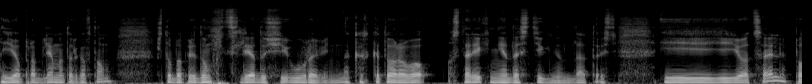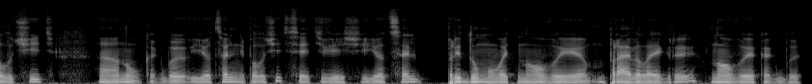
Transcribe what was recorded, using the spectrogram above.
ее проблема только в том, чтобы придумать следующий уровень, на которого старик не достигнет, да, то есть и ее цель получить ну, как бы ее цель не получить все эти вещи, ее цель придумывать новые правила игры, новые как бы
